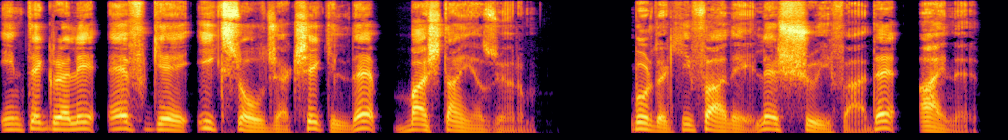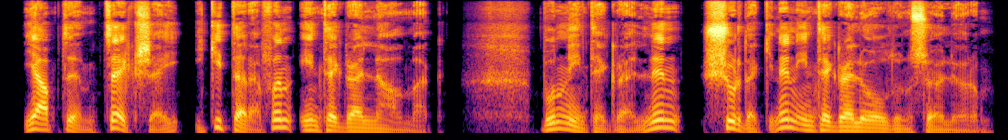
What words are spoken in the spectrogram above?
integrali f g x olacak şekilde baştan yazıyorum. Buradaki ifade ile şu ifade aynı. Yaptığım tek şey, iki tarafın integralini almak. Bunun integralinin, şuradakinin integrali olduğunu söylüyorum.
